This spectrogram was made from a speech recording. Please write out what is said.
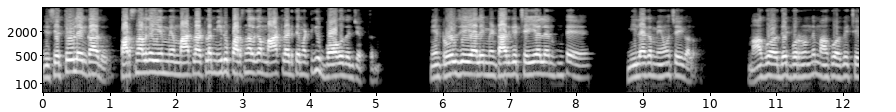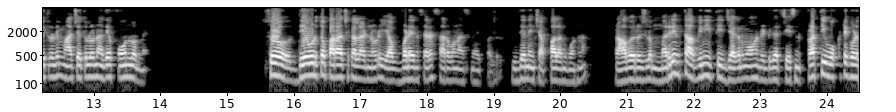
మీరు శత్రువులేం కాదు. పర్సనల్గా ఏం మేము మాట్లాడట్లా మీరు పర్సనల్గా మాట్లాడితే మట్టికి బాగోదని చెప్తున్నాం. మేము ట్రోల్ చేయాలి మేము టార్గెట్ చేయాలి అనుకుంటే మీలాగా మేము చేయగలం. మాకు అదే బుర్ర ఉంది మాకు అవే చేతులు ఉన్నాయి మా చేతుల్లోనే అదే ఫోన్లు ఉన్నాయి. సో దేవుడితో పరాచకాలు ఆడినోడు ఎవడైనా సరే సర్వనాశనం అయిపోదు ఇదే నేను చెప్పాలనుకుంటున్నా. రాబోయే రోజుల్లో మరింత అవినీతి జగన్మోహన్ రెడ్డి గారు చేసిన ప్రతి ఒక్కటి కూడా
